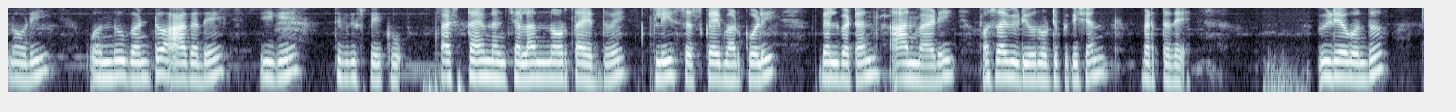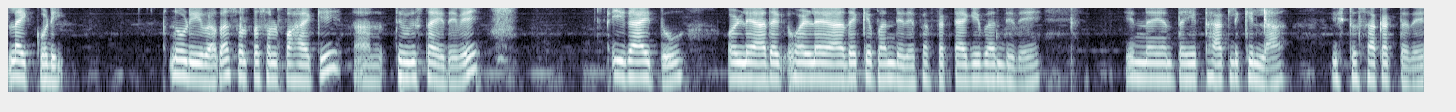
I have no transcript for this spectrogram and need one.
ನೋಡಿ ಒಂದು ಗಂಟು ಆಗದೆ ಹೀಗೆ ತಿರುಗಿಸ್ಬೇಕು. ಫಸ್ಟ್ ಟೈಮ್ ನನ್ನ ಚಲನ್ ನೋಡ್ತಾ ಇದ್ವಿ ಪ್ಲೀಸ್ ಸಬ್ಸ್ಕ್ರೈಬ್ ಮಾಡ್ಕೊಳ್ಳಿ ಬೆಲ್ ಬಟನ್ ಆನ್ ಮಾಡಿ, ಹೊಸ ವಿಡಿಯೋ ನೋಟಿಫಿಕೇಷನ್ ಬರ್ತದೆ. ವಿಡಿಯೋಗೊಂದು ಲೈಕ್ ಕೊಡಿ. ನೋಡಿ ಇವಾಗ ಸ್ವಲ್ಪ ಸ್ವಲ್ಪ ಹಾಕಿ ನಾನು ತಿರುಗಿಸ್ತಾ ಇದ್ದೇವೆ. ಈಗ ಆಯಿತು ಒಳ್ಳೆಯ ಅದ ಒಳ್ಳೆಯ ಅದಕ್ಕೆ ಬಂದಿದೆ ಪರ್ಫೆಕ್ಟಾಗಿ ಬಂದಿದೆ. ಇನ್ನು ಎಂಥ ಹಿಟ್ಟು ಹಾಕಲಿಕ್ಕಿಲ್ಲ, ಇಷ್ಟು ಸಾಕಾಗ್ತದೆ.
